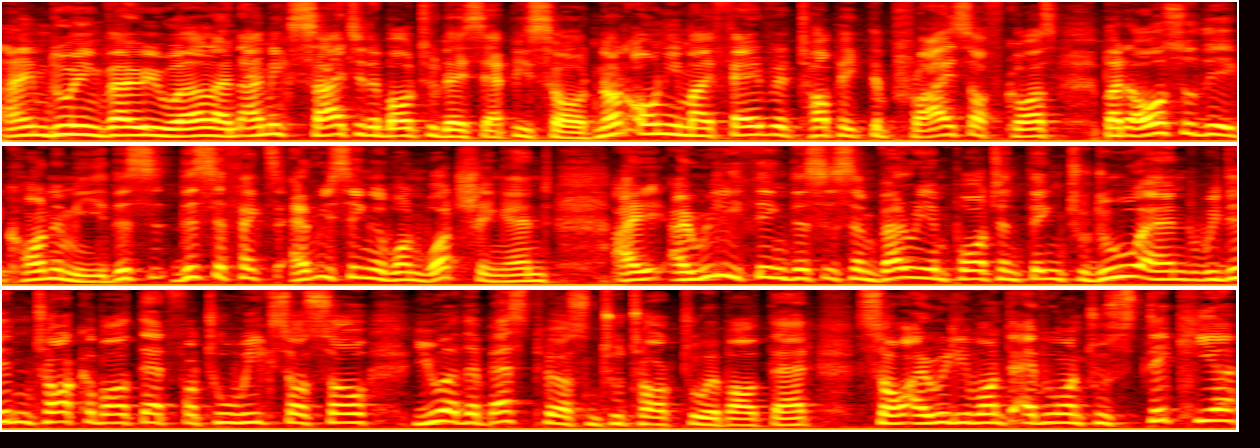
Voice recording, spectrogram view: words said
I'm doing very well and I'm excited about today's episode. Not only my favorite topic, the price, of course, but also the economy. This this affects every single one watching, and I, I really think this is a very important thing to do. And we didn't talk about that for two weeks or so. You are the best person to talk to about that. So I really want everyone to stick here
